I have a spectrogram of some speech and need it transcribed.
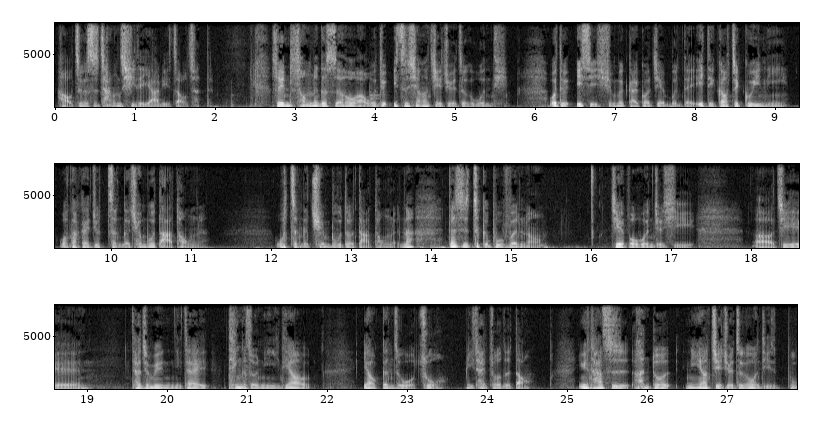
好，这个是长期的压力造成的。所以从那个时候啊，我就一直想要解决这个问题。我就一直想要解决这个问题，一直到这几年，我大概就整个全部打通了，我整个全部都打通了。那但是这个部分呢、哦，这部分就是，呃，这他这边你在听的时候，你一定要要跟着我做，你才做得到。因为它是很多你要解决这个问题，不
